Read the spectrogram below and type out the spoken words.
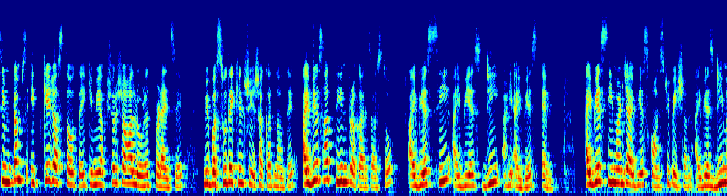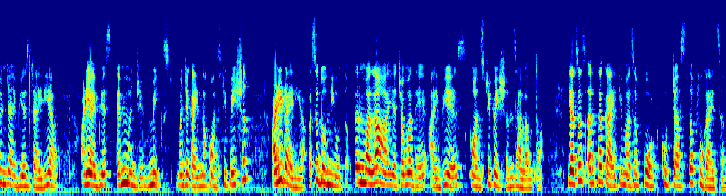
सिमटम्स इतके जास्त होते की मी अक्षरशः लोळत पडायचे. मी बसू देखील श शकत नव्हते आय बी एस हा तीन प्रकारचा असतो I B S C I B S D आणि I B S M I B S C म्हणजे I B S constipation I B S D म्हणजे आय बी एस डायरिया आणि आय बी एस एम म्हणजे मिक्स्ड म्हणजे काहींना कॉन्स्टिपेशन आणि डायरिया असं दोन्ही होतं तर मला याच्यामध्ये आय बी एस कॉन्स्टिपेशन झाला होता याचाच अर्थ काय की माझं पोट खूप जास्त फुगायचं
